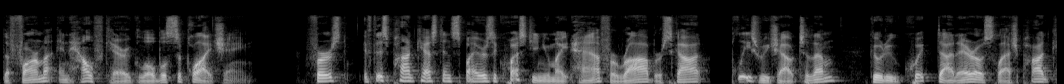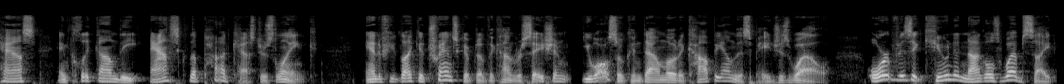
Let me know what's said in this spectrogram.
the pharma and healthcare global supply chain. First, if this podcast inspires a question you might have for Rob or Scott, please reach out to them. Go to quick.aero slash podcasts and click on the Ask the Podcasters link. And if you'd like a transcript of the conversation, you also can download a copy on this page as well or visit Kuehne and Nagel's website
